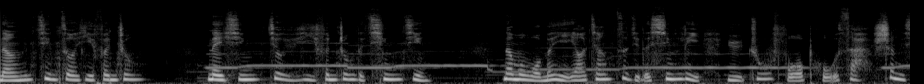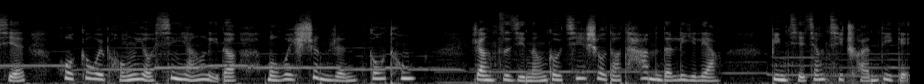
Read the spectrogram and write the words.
能静坐一分钟，内心就有一分钟的清净，那么我们也要将自己的心力与诸佛菩萨、圣贤或各位朋友信仰里的某位圣人沟通。让自己能够接受到他们的力量，并且将其传递给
